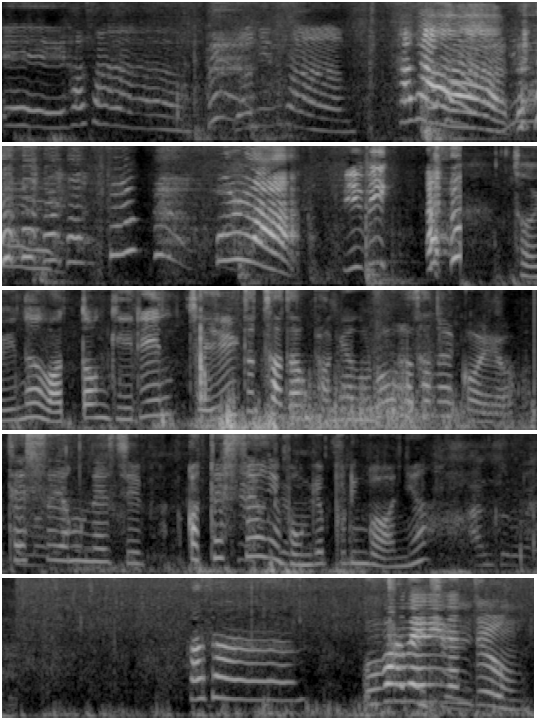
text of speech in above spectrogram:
예, 하산. 연인산. 하산. 홀라. 비빅. 저희는 왔던 길인 제1주차장 방향으로 하산할 거예요. 테스 형네 집. 아까 테스 형이 번개 뿌린 거 아니야? 하산. 우박 내리는 중.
